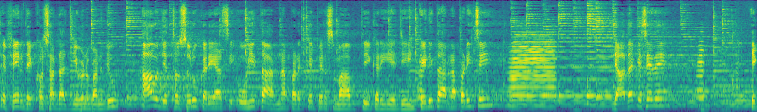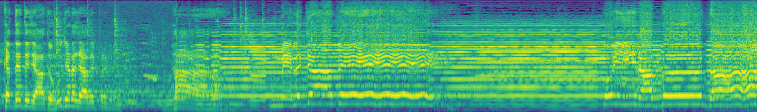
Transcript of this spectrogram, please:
ਤੇ ਫਿਰ ਦੇਖੋ ਸਾਡਾ ਜੀਵਨ ਬਣ ਜੂ। ਆਓ ਜਿੱਥੋਂ ਸ਼ੁਰੂ ਕਰਿਆ ਸੀ, ਉਹੀ ਧਾਰਨਾ ਪੜ ਕੇ ਫਿਰ ਸਮਾਪਤੀ ਕਰੀਏ ਜੀ। ਕਿਹੜੀ ਧਾਰਨਾ ਪੜੀ ਸੀ? ਜ਼ਿਆਦਾ ਕਿਸੇ ਦੇ? ਇੱਕ ਅੱਧੇ ਤੇ ਯਾਦ ਹੋਊ ਜਿਹੜਾ ਜ਼ਿਆਦਾ ਪ੍ਰੇਮੀ ਹਾਂ। ਮਿਲ ਜਾਵੇ ਕੋਈ ਰੱਬ ਦਾ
